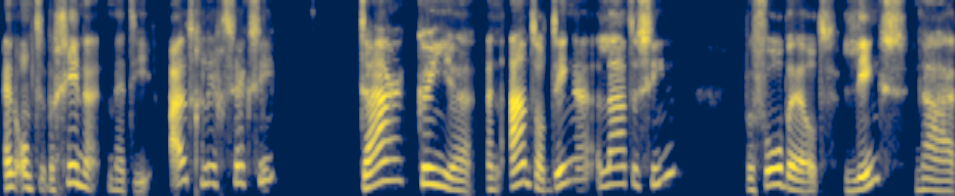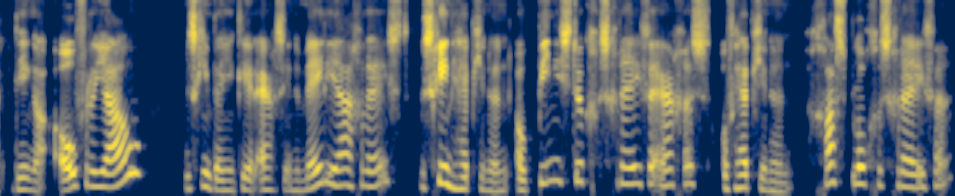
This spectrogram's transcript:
En om te beginnen met die uitgelicht sectie, daar kun je een aantal dingen laten zien. Bijvoorbeeld links naar dingen over jou. Misschien ben je een keer ergens in de media geweest. Misschien heb je een opiniestuk geschreven ergens. Of heb je een gastblog geschreven.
